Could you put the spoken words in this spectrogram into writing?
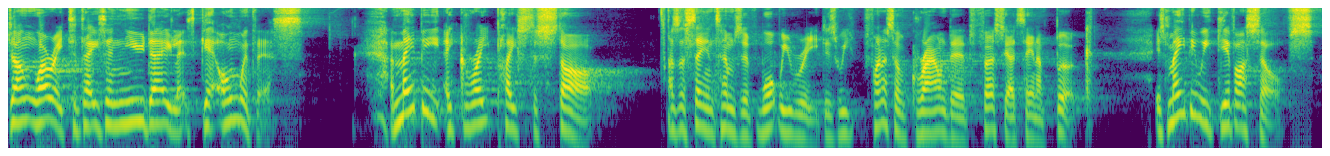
Don't worry, today's a new day. Let's get on with this. And maybe a great place to start, as I say, in terms of what we read, is we find ourselves grounded, firstly, I'd say, in a book, is maybe we give ourselves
